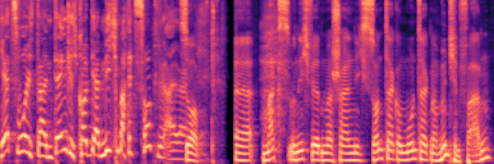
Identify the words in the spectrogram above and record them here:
Jetzt, wo ich dran denke, ich konnte ja nicht mal zocken, Alter. So, äh, Max und ich werden wahrscheinlich Sonntag und Montag nach München fahren.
